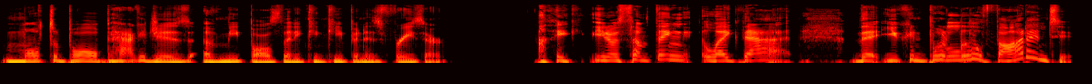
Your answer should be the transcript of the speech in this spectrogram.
multiple packages of meatballs that he can keep in his freezer like you know something like that that you can put a little thought into.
